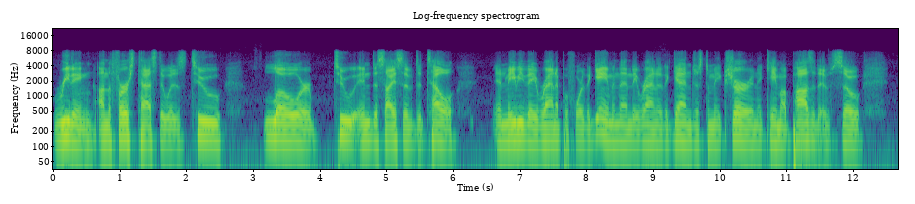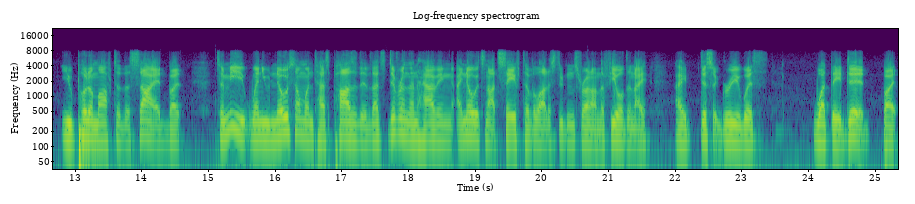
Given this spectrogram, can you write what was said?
reading on the first test. It was too low or too indecisive to tell and maybe they ran it before the game and then they ran it again just to make sure and it came up positive. So you put them off to the side. But to me when you know someone tests positive that's different than having i know it's not safe to have a lot of students run on the field and i i disagree with what they did. But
